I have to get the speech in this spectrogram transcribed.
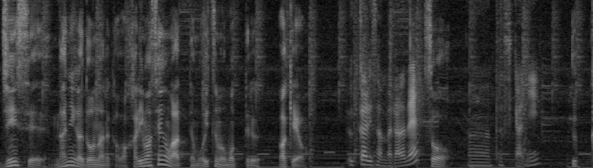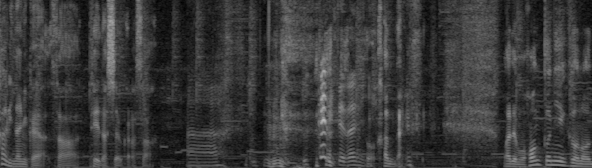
人生何がどうなるか分かりませんわってもういつも思ってるわけよ。うっかりさんだからね。そう。ん確かに。ううっかり何かさ手出しちゃうからさあーう うっかりって何？分かんない。まあでも本当にその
